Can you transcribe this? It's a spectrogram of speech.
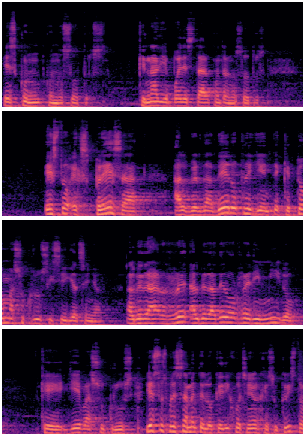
es con, nosotros, que nadie puede estar contra nosotros. Esto expresa al verdadero creyente que toma su cruz y sigue al Señor, al verdadero, al verdadero redimido que lleva su cruz. Y esto es precisamente lo que dijo el Señor Jesucristo.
